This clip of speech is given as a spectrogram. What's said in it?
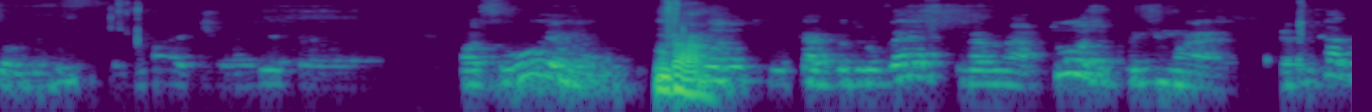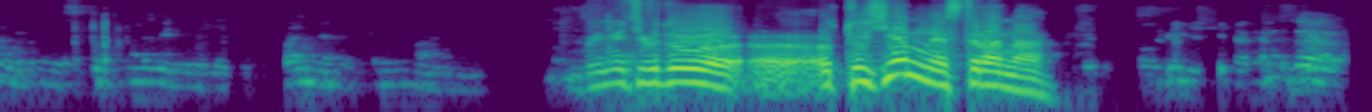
понимают человека по-своему, да. вот как бы другая страна тоже понимает. Это как вот столкновение понятно, понимание. Вы имеете в виду э, туземная сторона? Да.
